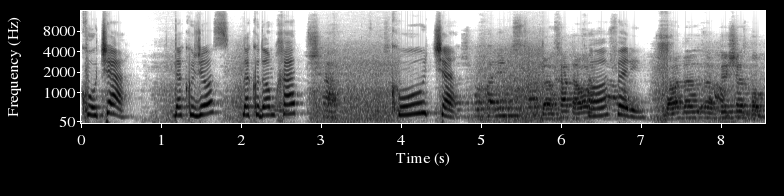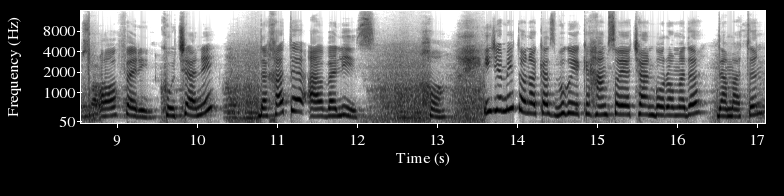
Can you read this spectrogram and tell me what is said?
کوچه در کجاست؟ در کدام خط؟ کوچه در خط اول. آفرین بعد از پیش از باب سر. آفرین کوچه نه؟ در خط اولی است خب اینجا می‌تونه کس بگویه که همسایه چند بار آمده در متن یک.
